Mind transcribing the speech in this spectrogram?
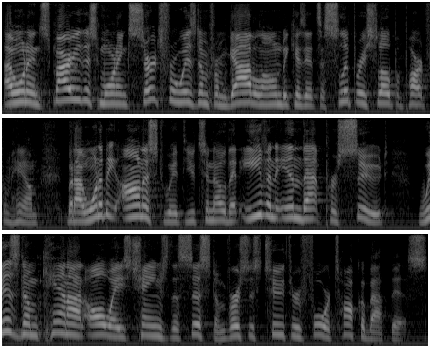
I want to inspire you this morning. Search for wisdom from God alone because it's a slippery slope apart from Him. But I want to be honest with you to know that even in that pursuit, wisdom cannot always change the system. Verses 2 through 4 talk about this.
